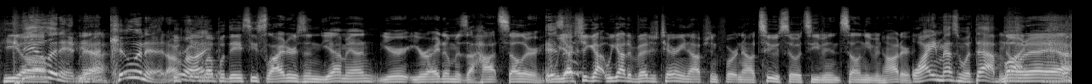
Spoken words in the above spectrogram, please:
he, uh, killing it, man, yeah. killing it. All he right. came up with AC sliders, and yeah, man, your your item is a hot seller. And Is we it? actually got we got a vegetarian option for it now too, so it's even selling even hotter. well, I ain't messing with that. But No, yeah,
